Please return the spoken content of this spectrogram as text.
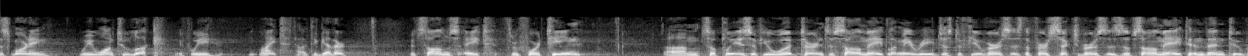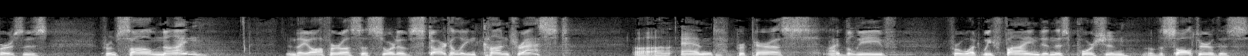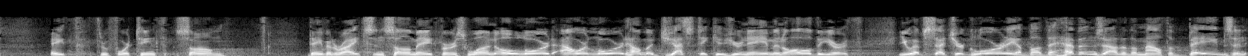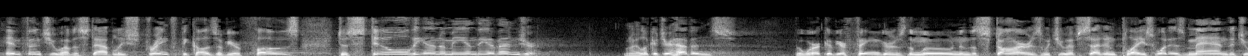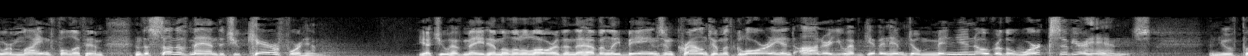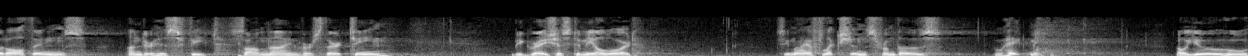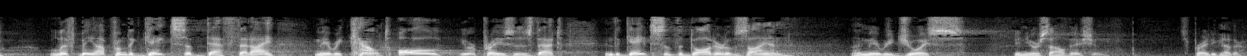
This morning, we want to look, if we might, uh, together at Psalms 8 through 14. Um, so please, if you would, turn to Psalm 8. Let me read just a few verses, the first six verses of Psalm 8, and then two verses from Psalm 9. And they offer us a sort of startling contrast uh, and prepare us, I believe, for what we find in this portion of the Psalter, this 8th through 14th Psalm. David writes in Psalm 8, verse 1 O Lord, our Lord, how majestic is your name in all the earth. You have set your glory above the heavens out of the mouth of babes and infants. You have established strength because of your foes to still the enemy and the avenger. When I look at your heavens, the work of your fingers, the moon and the stars which you have set in place. What is man that you are mindful of him, and the Son of Man that you care for him? Yet you have made him a little lower than the heavenly beings and crowned him with glory and honor. You have given him dominion over the works of your hands, and you have put all things under his feet. Psalm 9, verse 13. Be gracious to me, O Lord See my afflictions from those who hate me. O you who lift me up from the gates of death, that I may recount all your praises, that in the gates of the daughter of Zion I may rejoice in your salvation. Let's pray together.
